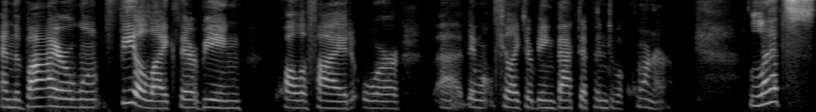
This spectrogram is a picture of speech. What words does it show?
and the buyer won't feel like they're being qualified or uh, they won't feel like they're being backed up into a corner. Let's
